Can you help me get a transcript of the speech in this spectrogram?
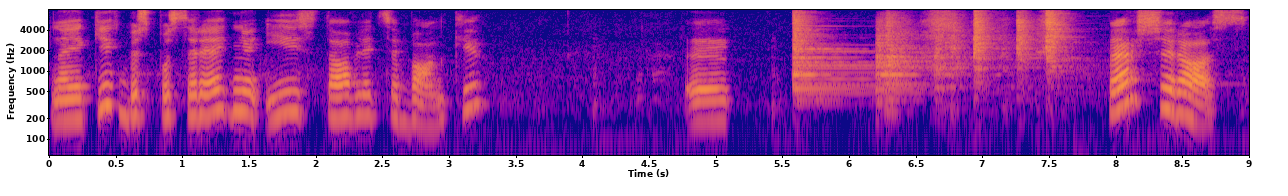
на яких безпосередньо і ставляться банки. Е, Перший раз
